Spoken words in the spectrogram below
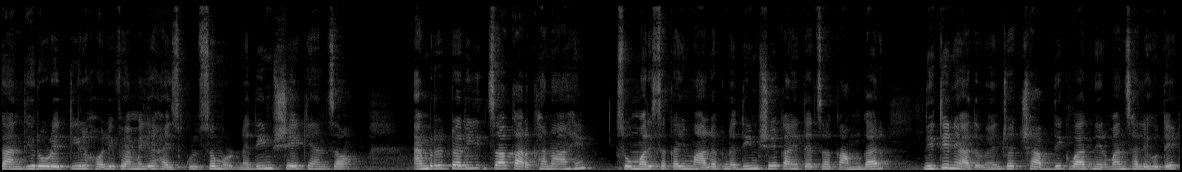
गांधी रोड येथील हॉली फॅमिली हायस्कूल समोर नदीम शेख यांचा एम्ब्रॉयडरीचा कारखाना आहे. सोमवारी सकाळी मालक नदीम शेख आणि त्याचा कामगार नितीन यादव यांच्यात शाब्दिक वाद निर्माण झाले होते.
